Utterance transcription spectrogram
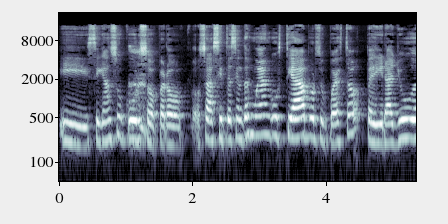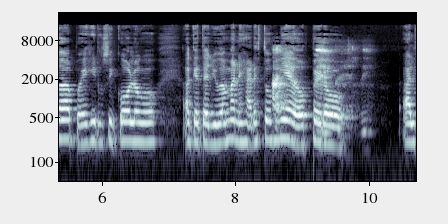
y sigan su curso, pero, o sea, si te sientes muy angustiada, por supuesto, pedir ayuda, puedes ir a un psicólogo a que te ayude a manejar estos ah, miedos, pero al,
